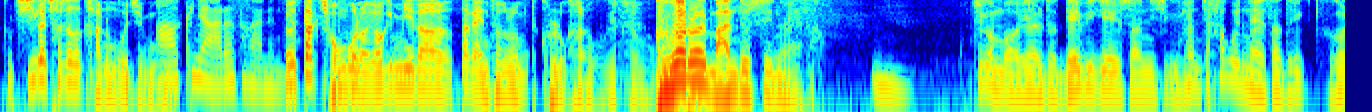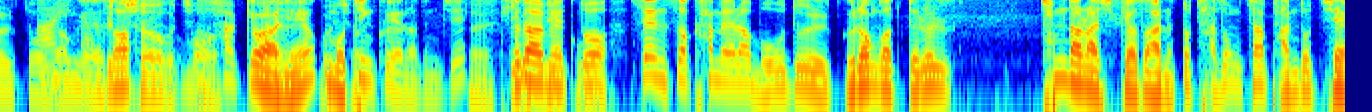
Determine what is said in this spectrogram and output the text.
그럼 지가 찾아서 가는 거지 뭐. 아 그냥 알아서 가는 거. 딱 정보나 여기입니다. 딱 엔터 누르면 그걸로 가는 거겠죠. 뭐. 그거를 만들 수 있는 회사. 음. 지금 뭐 예를 들어 내비게이션이 지금 현재 하고 있는 회사들이 그걸 또 아이나. 연계해서 그렇죠, 그렇죠. 뭐 학교 아니에요? 네, 뭐 그렇죠. 팅크웨라든지. 네, 그 다음에 티맵도 있고. 또 센서, 카메라, 모듈 그런 것들을 첨단화시켜서 하는 또 자동차, 반도체,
